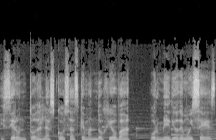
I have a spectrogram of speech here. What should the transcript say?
hicieron todas las cosas que mandó Jehová por medio de Moisés.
